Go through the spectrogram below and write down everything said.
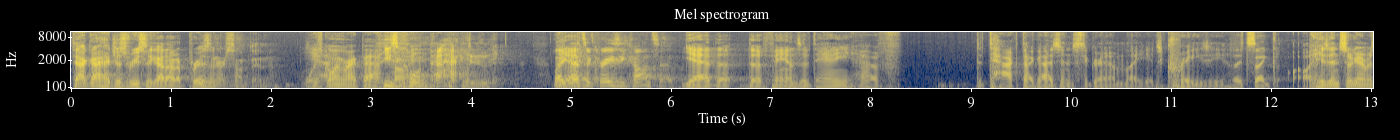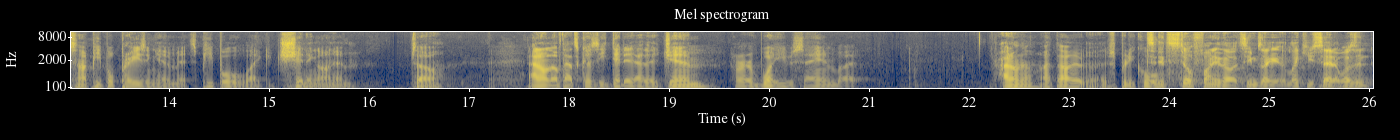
That guy had just recently got out of prison or something. Well, he's Yeah. going right back. He's probably. going back, dude. Like Yeah. that's a crazy concept. yeah, the the fans of Danny have attacked that guy's Instagram. Like it's crazy. It's like uh, his Instagram is not people praising him. It's people like shitting on him. So I don't know if that's because he did it at a gym or what he was saying, but I don't know. I thought it, it was pretty cool. It's still funny though. It seems like, like you said, it wasn't.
